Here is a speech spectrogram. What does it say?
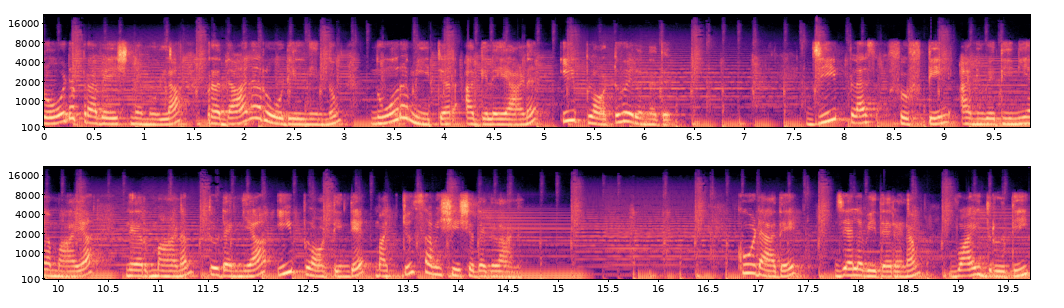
റോഡ് പ്രവേശനമുള്ള പ്രധാന റോഡിൽ നിന്നും നൂറ് മീറ്റർ അകലെയാണ് ഈ പ്ലോട്ട് വരുന്നത്. ജി പ്ലസ് ഫിഫ്റ്റീൻ അനുവദനീയമായ നിർമ്മാണം തുടങ്ങിയ ഈ പ്ലോട്ടിന്റെ മറ്റു സവിശേഷതകളാണ്. കൂടാതെ ജലവിതരണം വൈദ്യുതി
